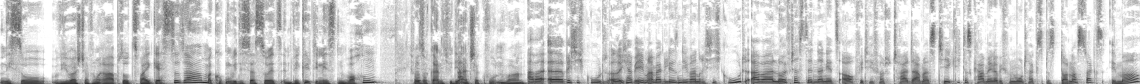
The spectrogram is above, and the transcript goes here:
nicht so wie bei Steffen Raab so zwei Gäste da. Mal gucken, wie sich das so jetzt entwickelt die nächsten Wochen. Ich weiß auch gar nicht, wie die Einschaltquoten waren. Aber äh, richtig gut. Also ich habe eben einmal gelesen, die waren richtig gut. Aber läuft das denn dann jetzt auch wie TV Total damals täglich? Das kam ja, glaube ich, von montags bis donnerstags immer.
